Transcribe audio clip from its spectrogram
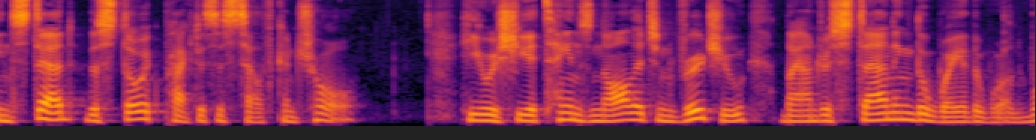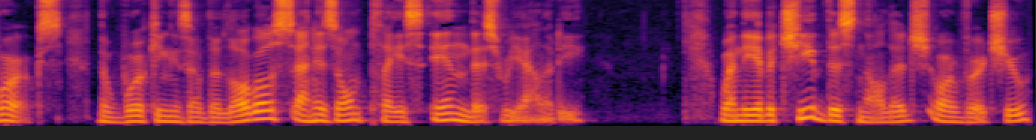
Instead, the Stoic practices self control. He or she attains knowledge and virtue by understanding the way the world works, the workings of the Logos, and his own place in this reality. When they have achieved this knowledge or virtue,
